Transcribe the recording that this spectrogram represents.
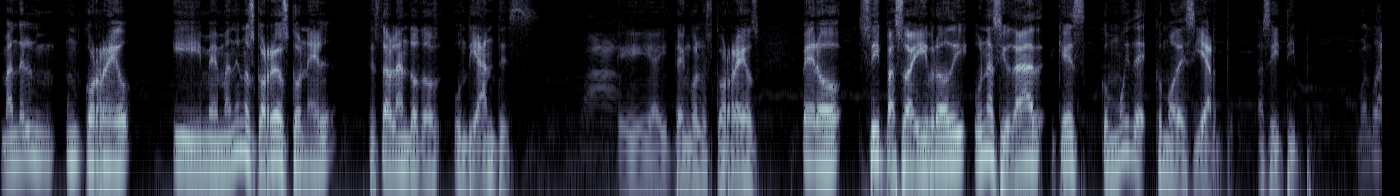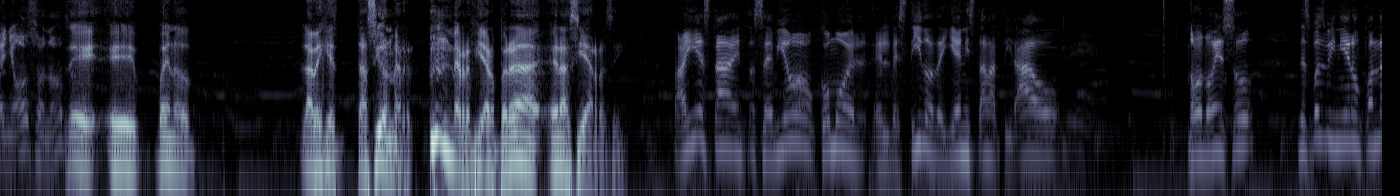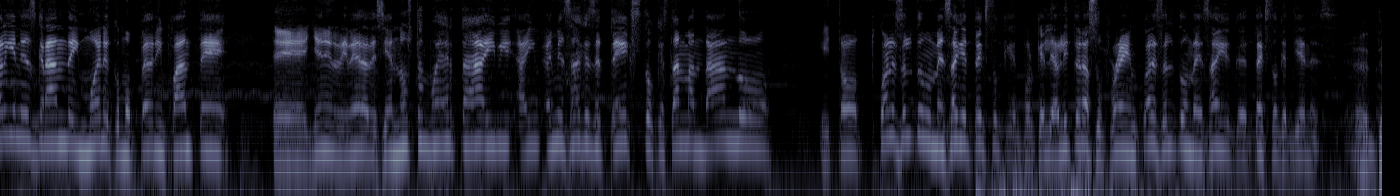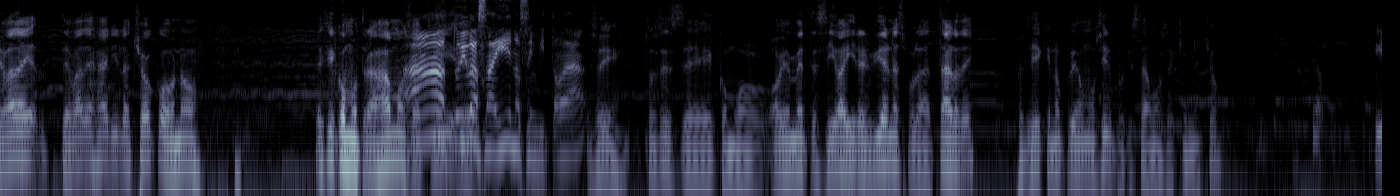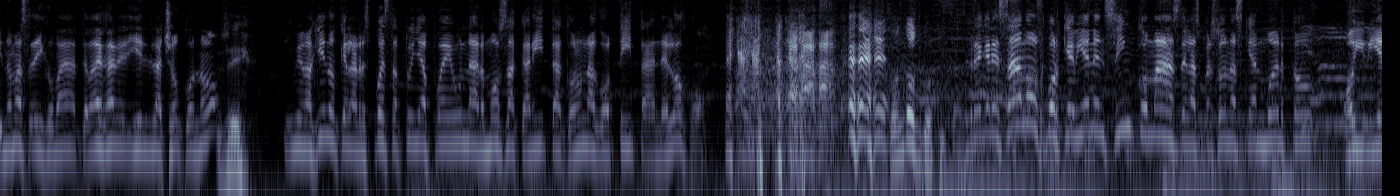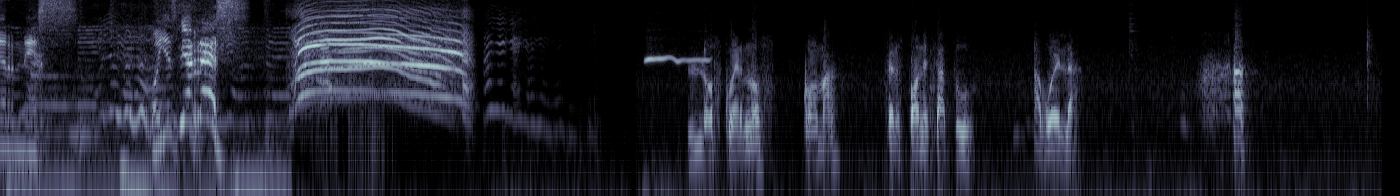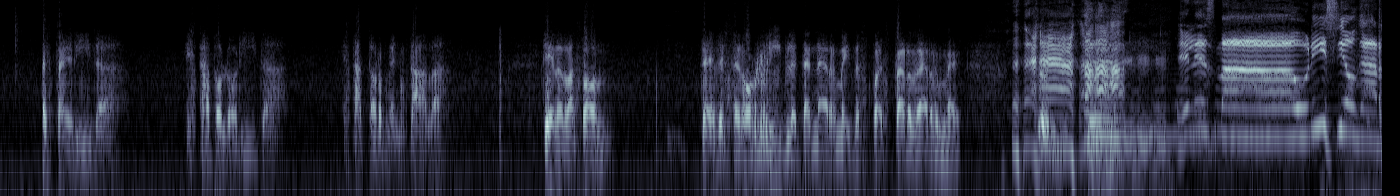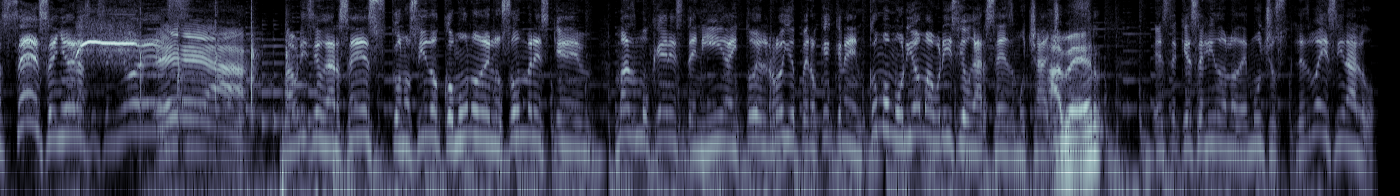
Mándale un, un correo y me mandé unos correos con él. Te estoy hablando dos, un día antes. Y ahí tengo los correos. Pero sí pasó ahí, Brody, una ciudad que es como muy de, como desierto, así tipo. Montañoso, ¿no? Sí, eh, bueno, la vegetación me, re- me refiero, pero era, era sierra, sí. Ahí está, entonces se vio cómo el, el vestido de Jenny estaba tirado. Todo eso. Después vinieron, cuando alguien es grande y muere como Pedro Infante, eh, Jenny Rivera decía, no está muerta, hay, hay mensajes de texto que están mandando. Y todo. ¿Cuál es el último mensaje de texto que, porque el diablito era su friend, cuál es el último mensaje de texto que tienes? Eh, ¿te, va a de- ¿Te va a dejar ir a Choco o no? Es que como trabajamos ah, aquí... tú eh, ibas ahí, nos invitó, ¿verdad? Sí, entonces eh, como obviamente se iba a ir el viernes por la tarde, pues dije que no podíamos ir porque estábamos aquí en el show. Y nomás te dijo, va, te va a dejar ir la Choco, ¿no? Sí. Y me imagino que la respuesta tuya fue una hermosa carita con una gotita en el ojo. Con dos gotitas. Regresamos porque vienen cinco más de las personas que han muerto hoy viernes. ¡Hoy es viernes! Los cuernos, coma, se los pones a tu abuela. ¡Ja! Está herida, está dolorida, está atormentada. Tiene razón. Debe ser horrible tenerme y después perderme. Él es Mauricio Garcés, señoras y señores. Mauricio Garcés, conocido como uno de los hombres que más mujeres tenía y todo el rollo, pero ¿qué creen? ¿Cómo murió Mauricio Garcés, muchachos? A ver. Este que es el ídolo de muchos. Les voy a decir algo.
